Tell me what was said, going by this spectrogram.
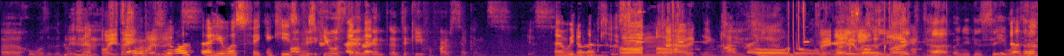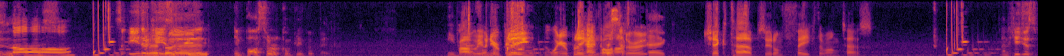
uh, who was it? The Blazing? And Blazing, Specimen He was uh, he was faking keys. Puffy, he was standing why- and, and the key for five seconds. Yes. and we don't have keys. Oh no, I have- faking keys. Oh no. you Wait, play maybe the click tab and you can see He what doesn't you know. So either Metal he's an Gaming. imposter or complete with peg. Probably. When you're playing when you're playing And imposter, check tab so you don't fake the wrong task. And he just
